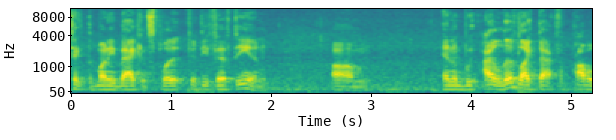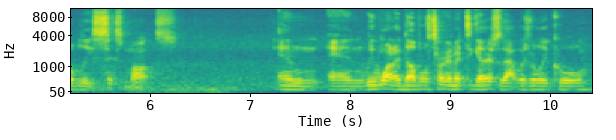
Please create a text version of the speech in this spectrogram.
take the money back and split it 50-50. and um, and we, I lived like that for probably six months. And and we won a doubles tournament together, so that was really cool.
